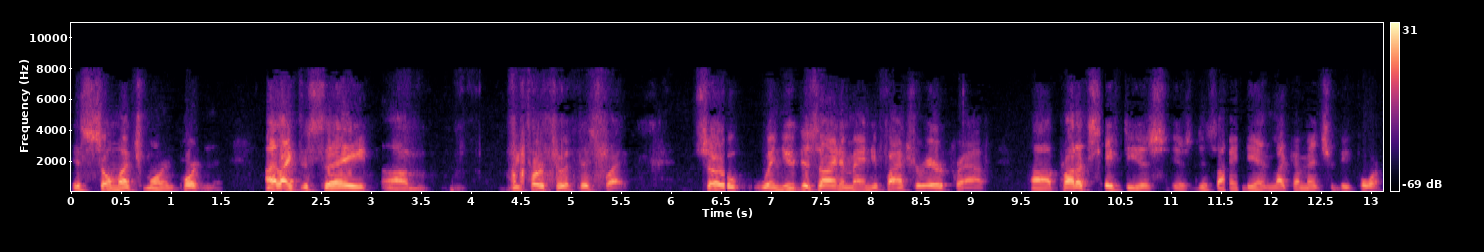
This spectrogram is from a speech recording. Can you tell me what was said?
is so much more important. I like to say, um, refer to it this way. So when you design and manufacture aircraft, uh, product safety is is designed in, like I mentioned before.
